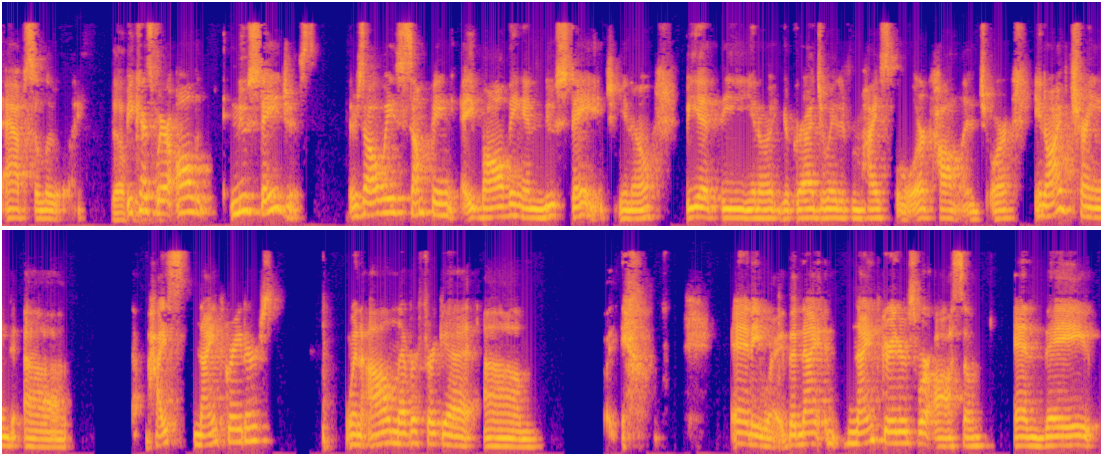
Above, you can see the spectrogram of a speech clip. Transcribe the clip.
Absolutely. Definitely. Because we're all new stages. There's always something evolving and new stage, you know, be it the, you know, you're graduated from high school or college, or, you know, I've trained uh, high ninth graders when I'll never forget. Um, anyway, the ninth, ninth graders were awesome and they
